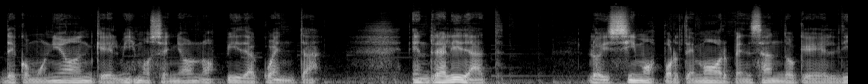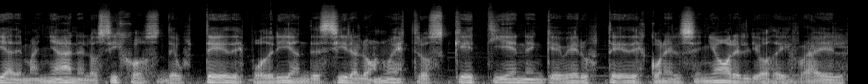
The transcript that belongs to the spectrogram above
de comunión que el mismo Señor nos pida cuenta, en realidad lo hicimos por temor pensando que el día de mañana los hijos de ustedes podrían decir a los nuestros qué tienen que ver ustedes con el Señor, el Dios de Israel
